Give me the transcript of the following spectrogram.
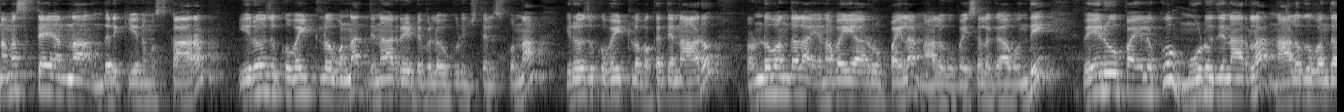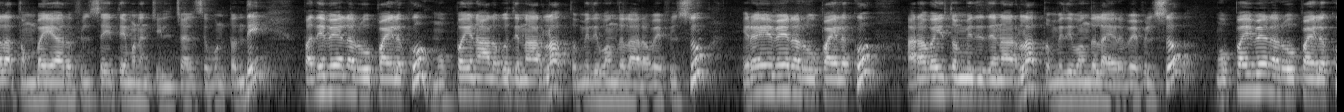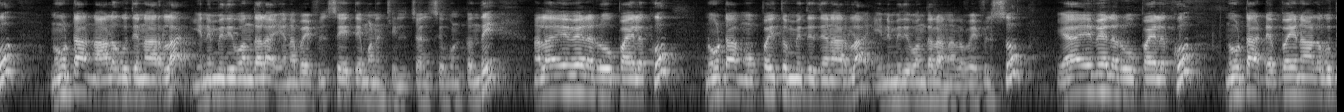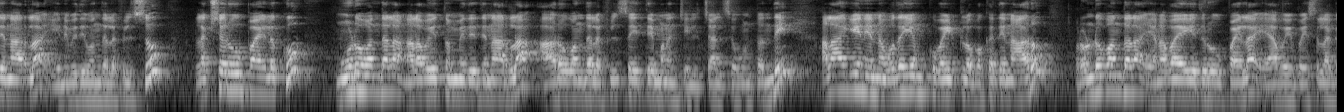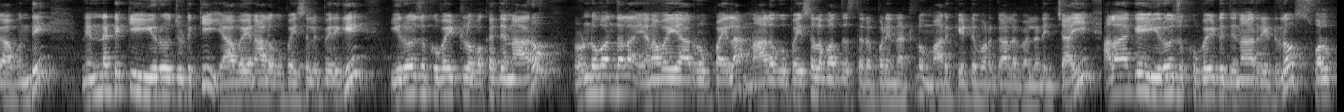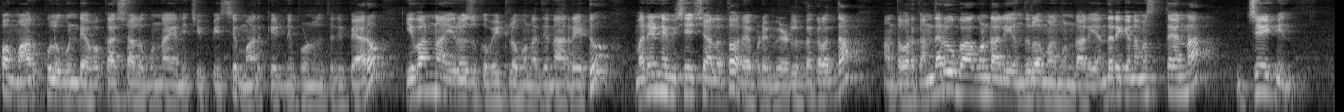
నమస్తే అన్న అందరికీ నమస్కారం. ఈరోజు కువైట్లో ఉన్న దినార్ రేటు విలువ గురించి తెలుసుకున్నాం. ఈరోజు కువైట్లో ఒక దినారు రెండు వందల ఎనభై ఆరు రూపాయల నాలుగు పైసలుగా ఉంది. వెయ్యి రూపాయలకు మూడు దినార్ల నాలుగు వందల తొంభై ఆరు ఫిల్స్ అయితే మనం చెల్లించాల్సి ఉంటుంది. పదివేల రూపాయలకు ముప్పై నాలుగు దినార్ల తొమ్మిది వందల అరవై ఫిల్స్. ఇరవై వేల రూపాయలకు అరవై తొమ్మిది దినార్ల తొమ్మిది వందల ఇరవై ఫిల్స్. ముప్పై వేల రూపాయలకు నూట నాలుగు దినార్ల ఎనిమిది వందల ఎనభై ఫిల్స్ అయితే మనం చెల్లించాల్సి ఉంటుంది. నలభై వేల రూపాయలకు నూట ముప్పై తొమ్మిది దినార్ల ఎనిమిది వందల నలభై ఫిల్స్ యాభై వేల రూపాయలకు నూట డెబ్బై నాలుగు దినార్ల ఎనిమిది వందల ఫిల్స్ లక్ష రూపాయలకు మూడు వందల నలభై తొమ్మిది దినార్ల ఆరు వందల ఫిల్స్ అయితే మనం చెల్లించాల్సి ఉంటుంది. అలాగే నిన్న ఉదయం కువైట్లో ఒక దినారు రెండు వందల ఎనభై ఐదు రూపాయల యాభై పైసలుగా ఉంది. నిన్నటికి ఈ రోజుటికి యాభై నాలుగు పైసలు పెరిగి ఈరోజు కువైట్లో ఒక దినారు రెండు వందల ఎనభై ఆరు రూపాయల నాలుగు పైసల వద్ద స్థిరపడినట్లు మార్కెట్ వర్గాలు వెల్లడించాయి. అలాగే ఈరోజు కువైట్ దినార్ రేటులో స్వల్ప మార్పులు ఉండే అవకాశాలు ఉన్నాయని చెప్పేసి మార్కెట్ నిపుణులు తెలిపారు. ఇవన్న ఈరోజు కువైట్లో ఉన్న దినార్ రేటు. మరిన్ని విశేషాలతో రేపటి వీడియోలో కలుద్దాం. అంతవరకు అందరూ బాగుండాలి అందులో మనం ఉండాలి అందరికీ నమస్తే అన్న. జై హింద్.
